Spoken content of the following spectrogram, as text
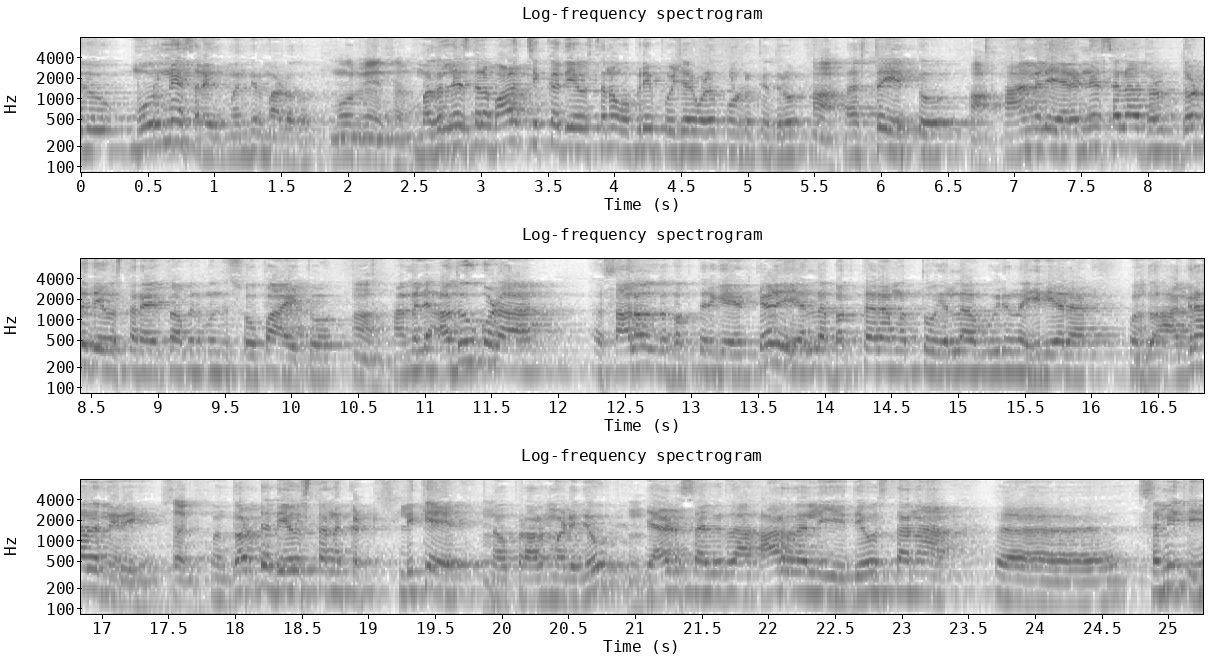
ಇದು ಮೂರನೇ ಸಲ ಇದು ಮಂದಿರ ಮಾಡೋದು. ಮೂರನೇ ಸಲ. ಮೊದಲನೇ ಸಲ ಬಹಳ ಚಿಕ್ಕ ದೇವಸ್ಥಾನ ಒಬ್ಬರೇ ಪೂಜೆ ಒಳಕೊಂಡಿರ್ತಿದ್ರು ಹಾ. ಅಷ್ಟೇ ಇತ್ತು. ಆಮೇಲೆ ಎರಡನೇ ಸಲ ದೊಡ್ಡ ದೊಡ್ಡ ದೇವಸ್ಥಾನ ಆಯ್ತು ಆಮೇಲೆ ಮುಂದೆ ಸೋಫಾ ಆಯ್ತು. ಆಮೇಲೆ ಅದು ಕೂಡ ಸಾಲವಲ್ದು ಭಕ್ತರಿಗೆ ಅಂತೇಳಿ ಎಲ್ಲ ಭಕ್ತರ ಮತ್ತು ಎಲ್ಲ ಊರಿನ ಹಿರಿಯರ ಒಂದು ಆಗ್ರಹದ ಮೇರೆಗೆ ಒಂದು ದೊಡ್ಡ ದೇವಸ್ಥಾನ ಕಟ್ಟಿಸ್ಲಿಕ್ಕೆ ನಾವು ಪ್ರಾರಂಭ ಮಾಡಿದೆವು. ಎರಡು ಸಾವಿರದ ಆರರಲ್ಲಿ ಈ ದೇವಸ್ಥಾನ ಸಮಿತಿ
